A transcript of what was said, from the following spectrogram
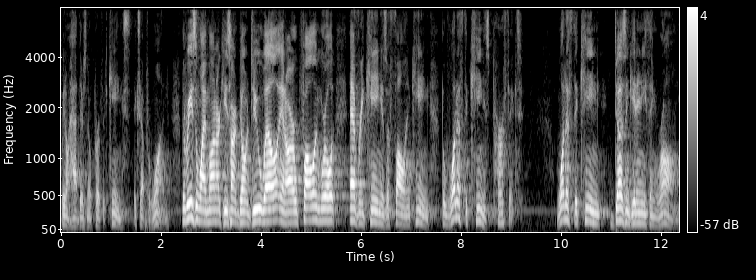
We don't have, there's no perfect kings except for one. The reason why monarchies aren't, don't do well in our fallen world, every king is a fallen king. But what if the king is perfect? What if the king doesn't get anything wrong?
